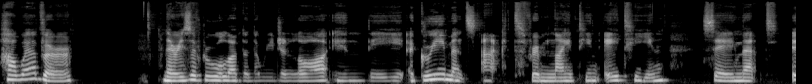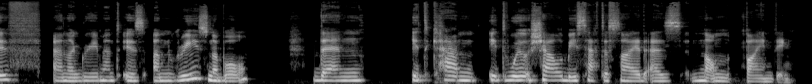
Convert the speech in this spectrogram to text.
However, there is a rule under Norwegian law in the Agreements Act from 1918 saying that if an agreement is unreasonable, then it can it will shall be set aside as non-binding.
